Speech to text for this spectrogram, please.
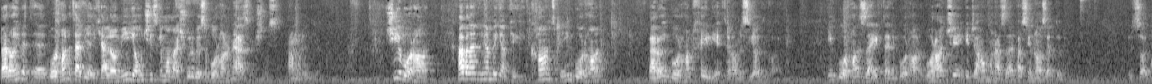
براهین برهان طبیعی کلامی یا اون چیزی که ما مشهور به اسم برهان نظم می‌شناسیم. همونه دیگه. چیه برهان؟ اولا اینم بگم که کانت به این برهان برای این برهان خیلی احترام زیادی قائل. این برهان ضعیف ترین برهان برهان چیه؟ اینکه جهان منظمه پس یه ناظر داریم ساده.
